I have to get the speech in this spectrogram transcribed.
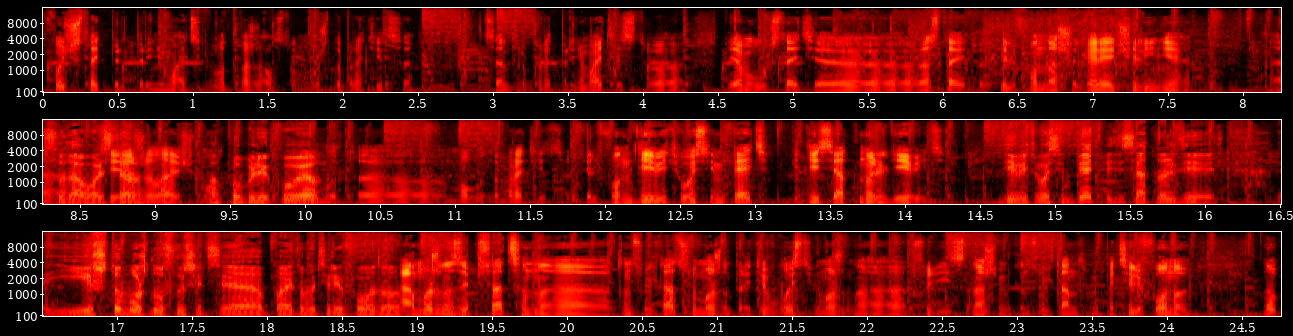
хочет стать предпринимателем, вот, пожалуйста, он может обратиться в Центр предпринимательства. Я могу, кстати, оставить вот телефон нашей горячей линии. Э, С удовольствием Все желающие могут, опубликуем. Могут, могут обратиться. Телефон 985 5009. 985-5009. И что можно услышать э, по этому телефону? А можно записаться на консультацию, можно прийти в гости, можно обсудить с нашими консультантами по телефону. Ну,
